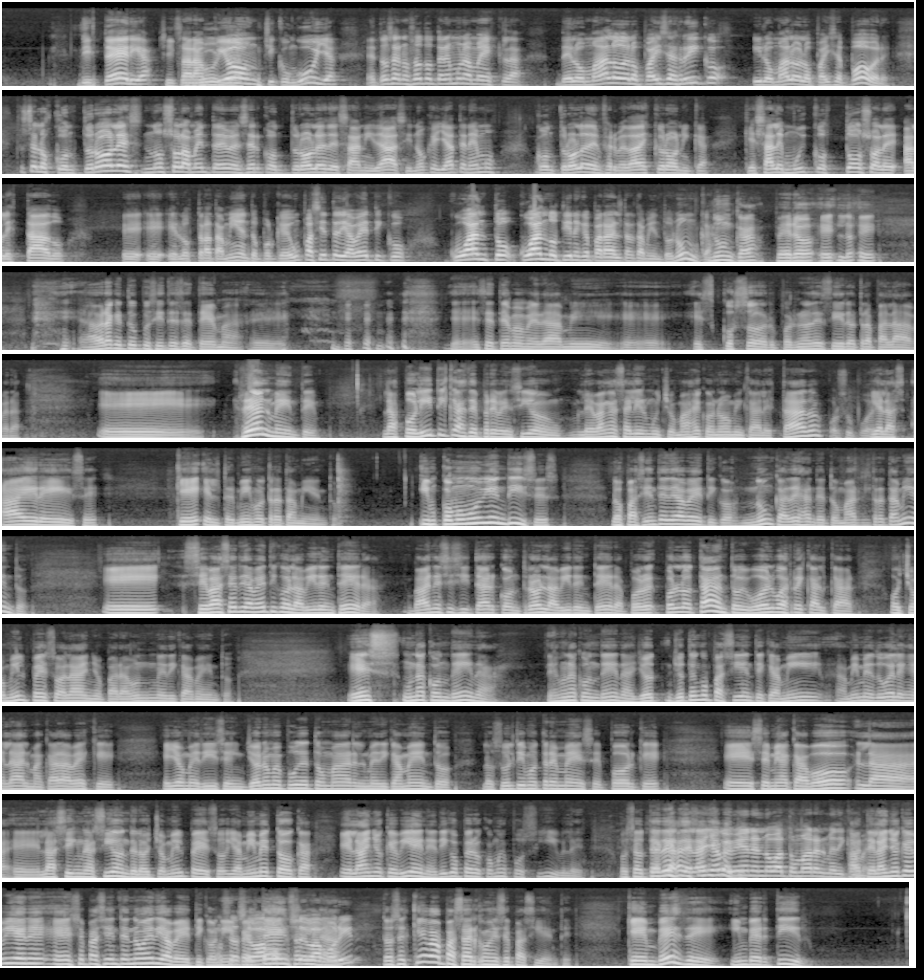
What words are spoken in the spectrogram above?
difteria, Chikungunya. sarampión, chikungunya. Entonces nosotros tenemos una mezcla de lo malo de los países ricos y lo malo de los países pobres. Entonces los controles no solamente deben ser controles de sanidad, sino que ya tenemos controles de enfermedades crónicas que sale muy costoso al, al Estado eh, eh, en los tratamientos, porque un paciente diabético, ¿cuánto, ¿cuándo tiene que parar el tratamiento? Nunca. Nunca, pero eh, lo- eh, ahora que tú pusiste ese tema, eh, ese tema me da a mí eh, escosor, por no decir otra palabra. Eh, realmente, las políticas de prevención le van a salir mucho más económicas al Estado Por supuesto. y a las ARS que el mismo tratamiento. Y como muy bien dices, los pacientes diabéticos nunca dejan de tomar el tratamiento. Eh, se va a ser diabético la vida entera, va a necesitar control la vida entera. Por, por lo tanto, y vuelvo a recalcar, 8 mil pesos al año para un medicamento es una condena, es una condena. Yo, yo tengo pacientes que a mí, a mí me duele en el alma cada vez que ellos me dicen, yo no me pude tomar el medicamento los últimos tres meses porque eh, se me acabó la, eh, la asignación de los 8 mil pesos y a mí me toca el año que viene. Digo, pero ¿cómo es posible? O sea, O usted sea, que deja hasta de el año que viene él no va a tomar el medicamento. Hasta el año que viene ese paciente no es diabético, O ni sea, se va a mo- hipertenso, se ni va a nada. morir. Entonces, ¿qué va a pasar con ese paciente? Que en vez de invertir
